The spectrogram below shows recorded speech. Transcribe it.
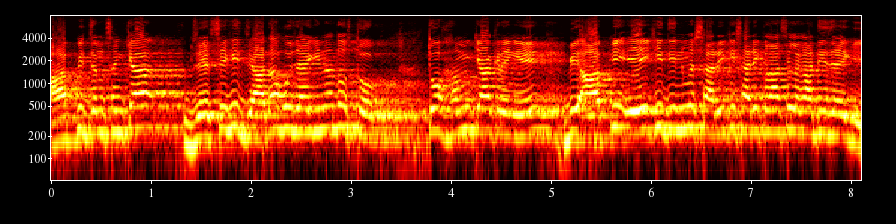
आपकी जनसंख्या जैसे ही ज़्यादा हो जाएगी ना दोस्तों तो हम क्या करेंगे? भी आपकी एक ही दिन में सारी की सारी क्लासें लगा दी जाएगी।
